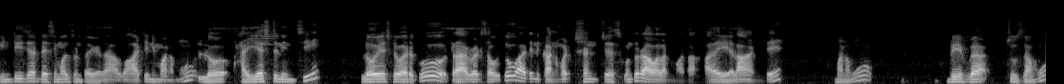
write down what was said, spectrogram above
ఇంటీజర్ డెసిమల్స్ ఉంటాయి కదా వాటిని మనము లో హైయెస్ట్ నుంచి లోయెస్ట్ వరకు ట్రావెల్స్ అవుతూ వాటిని కన్వర్షన్ చేసుకుంటూ రావాలన్నమాట. అది ఎలా అంటే మనము బ్రీఫ్గా చూద్దాము.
